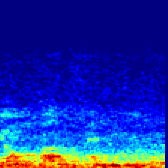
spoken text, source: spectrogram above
4番線に。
